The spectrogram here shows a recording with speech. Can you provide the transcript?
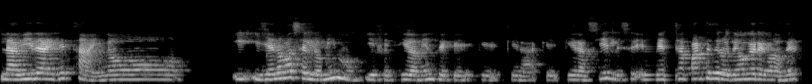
la vida es esta y no y, ya no va a ser lo mismo. Y efectivamente que, que, era, que, era así, en esa parte se lo tengo que reconocer.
